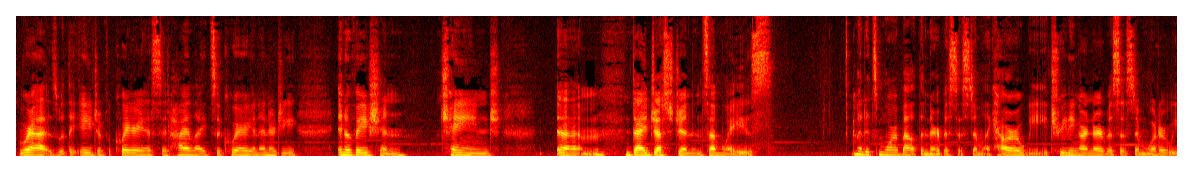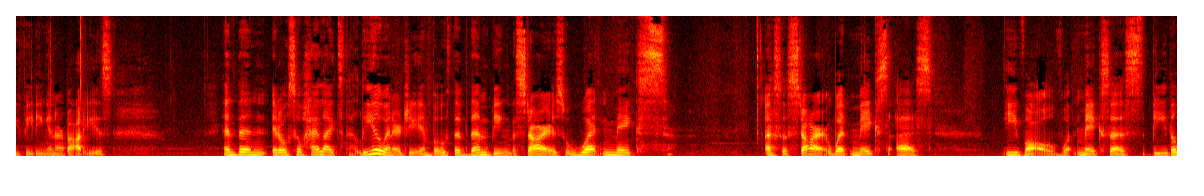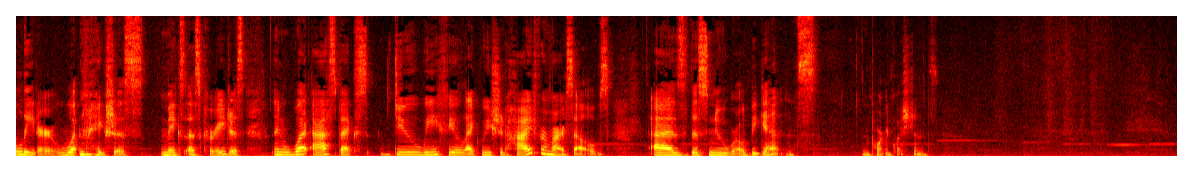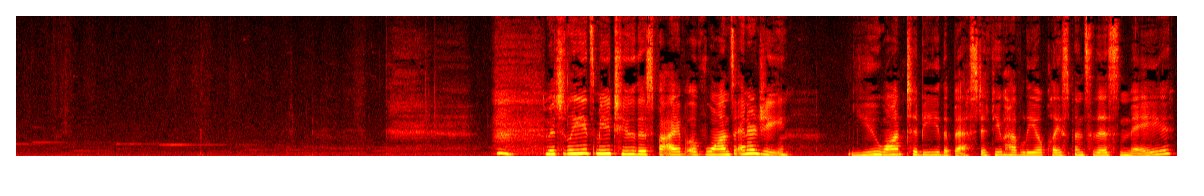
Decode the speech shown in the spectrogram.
Whereas with the age of Aquarius, it highlights Aquarian energy, innovation, change, um, digestion in some ways. But it's more about the nervous system. Like, how are we treating our nervous system? What are we feeding in our bodies? And then it also highlights that Leo energy and both of them being the stars. What makes us a star? What makes us evolve? What makes us be the leader? What makes us makes us courageous? And what aspects do we feel like we should hide from ourselves as this new world begins? Important questions. Which leads me to this Five of Wands energy. You want to be the best. If you have Leo placements, this may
